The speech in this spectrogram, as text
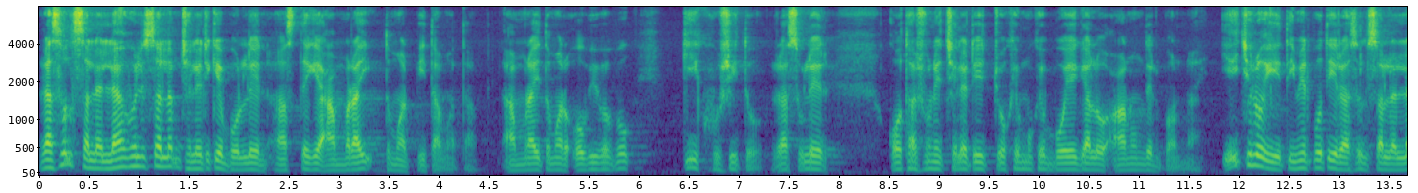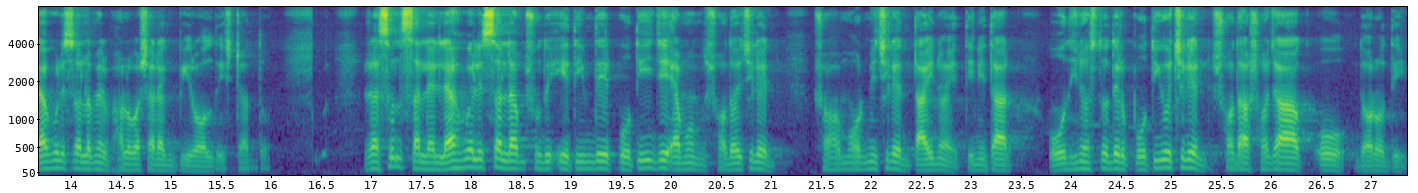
রাসুল সাল্লাহ সাল্লাম ছেলেটিকে বললেন, আজ থেকে আমরাই তোমার পিতামাতা। আমরাই তোমার অভিভাবক। কি খুশি তো। রাসুলের কথা শুনে ছেলেটির চোখে মুখে বয়ে গেল আনন্দের বন্যায়। এই ছিল এতিমের প্রতি রাসুল সাল্লাহ সাল্লামের ভালোবাসার এক বিরল দৃষ্টান্ত। রাসুল সাল্লাহ আলি সাল্লাম শুধু এতিমদের প্রতি যে এমন সদয় ছিলেন, সহমর্মী ছিলেন তাই নয়, তিনি তার অধীনস্থদের প্রতিও ছিলেন সদা সজাগ ও দরদি।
